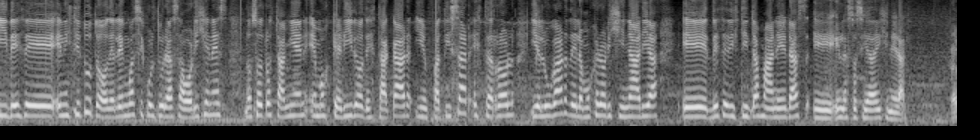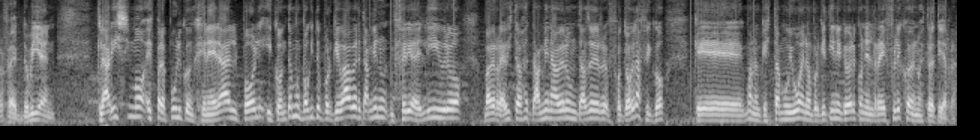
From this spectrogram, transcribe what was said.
Y desde el Instituto de Lenguas y Culturas Aborígenes, nosotros también hemos querido destacar y enfatizar este rol y el lugar de la mujer originaria eh, desde distintas maneras eh, en la sociedad en general. Perfecto, bien. Clarísimo, es para el público en general, Paul, y contame un poquito porque va a haber también una feria del libro, va a haber revistas, va a también a haber un taller fotográfico que, bueno, que está muy bueno porque tiene que ver con el reflejo de nuestra tierra.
